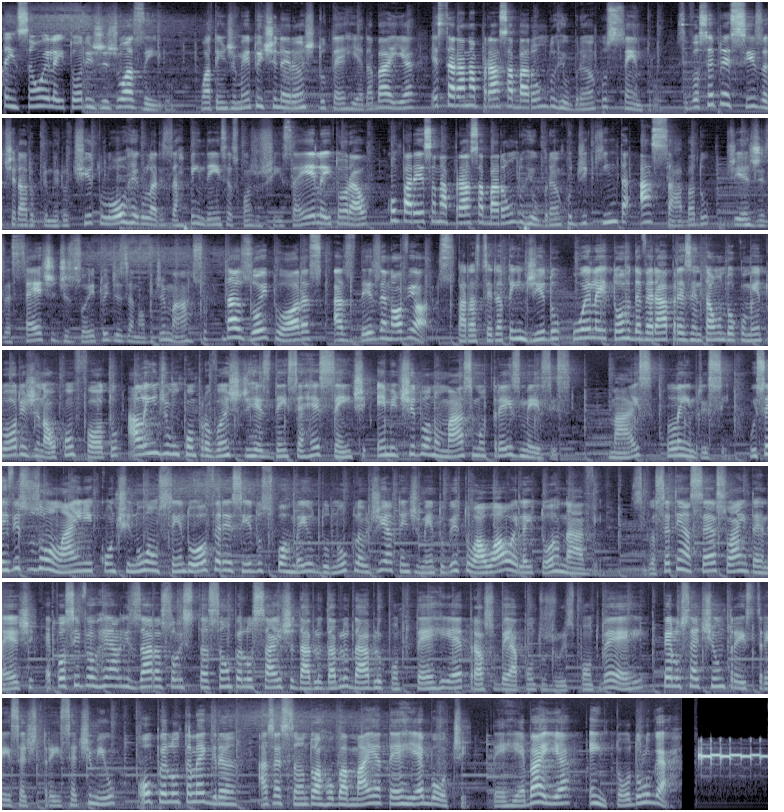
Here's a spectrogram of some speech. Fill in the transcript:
Atenção, eleitores de Juazeiro. O atendimento itinerante do TRE da Bahia estará na Praça Barão do Rio Branco, Centro. Se você precisa tirar o primeiro título ou regularizar pendências com a Justiça Eleitoral, compareça na Praça Barão do Rio Branco de quinta a sábado, dias 17, 18 e 19 de março, das 8 horas às 19 horas. Para ser atendido, o eleitor deverá apresentar um documento original com foto, além de um comprovante de residência recente emitido há no máximo três meses. Mas, lembre-se, os serviços online continuam sendo oferecidos por meio do Núcleo de Atendimento Virtual ao Eleitor NAVE. Se você tem acesso à internet, é possível realizar a solicitação pelo site www.tre-ba.juiz.br, pelo 7133737000 ou pelo Telegram, acessando arroba MaiaTREBot. TRE Bahia em todo lugar.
